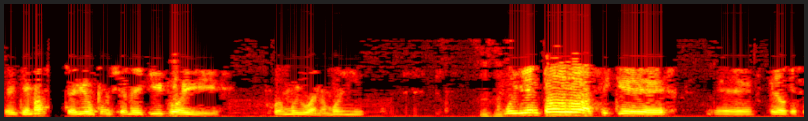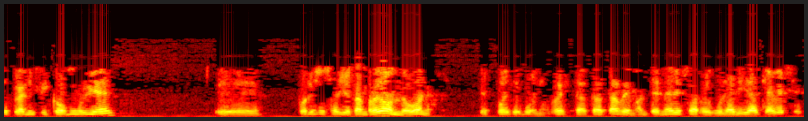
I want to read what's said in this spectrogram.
el que más se dio en función de equipo y fue muy bueno, muy muy bien todo, así que eh, creo que se planificó muy bien. Eh, por eso salió tan redondo. Bueno, después, bueno, resta tratar de mantener esa regularidad que a veces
